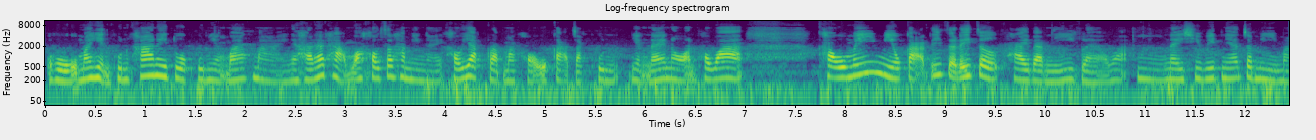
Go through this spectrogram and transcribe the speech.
โอ้โหมาเห็นคุณค่าในตัวคุณอย่างมากมายนะคะ ถ้าถามว่าเขาจะทำยังไง เขาอยากกลับมาขอโอกาสจากคุณอย่างแน่นอน เพราะว่า เขาไม่มีโอกาสที่จะได้เจอใครแบบนี้อีกแล้วอะอืมในชีวิตเนี้ยจะมีไหม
